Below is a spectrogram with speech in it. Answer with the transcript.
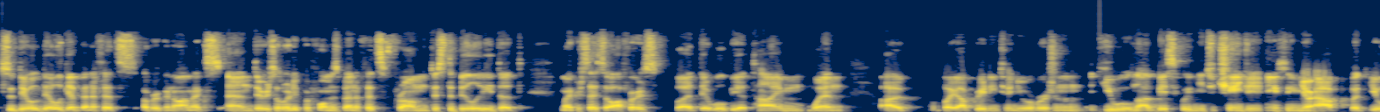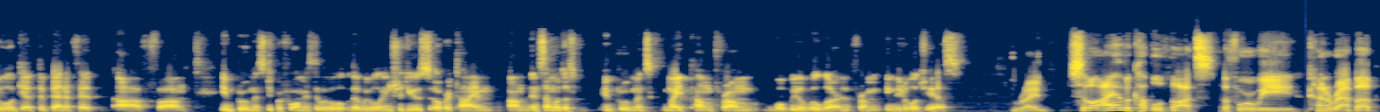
so they'll, they will get benefits of ergonomics and there's already performance benefits from the stability that microstates offers, but there will be a time when uh, by upgrading to a newer version, you will not basically need to change anything in your app, but you will get the benefit of um, improvements to performance that we will that we will introduce over time. Um, and some of those improvements might come from what we will learn from Immutable.js. Right. So I have a couple of thoughts before we kind of wrap up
